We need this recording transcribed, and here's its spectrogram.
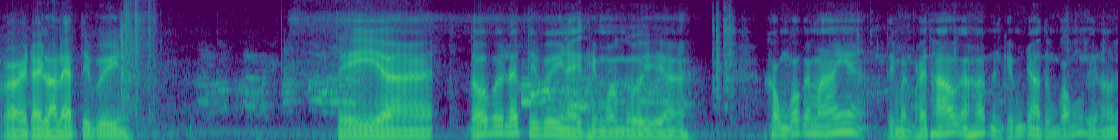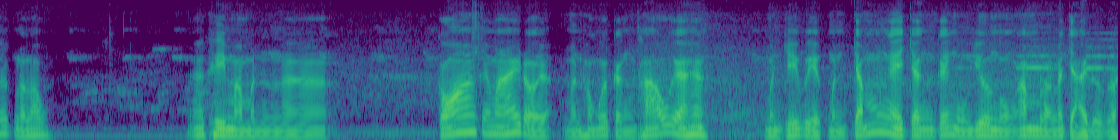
Rồi đây là LED TV này. Thì à, đối với LED TV này thì mọi người à, không có cái máy á, thì mình phải tháo ra hết mình kiểm tra từng bóng thì nó rất là lâu. À, khi mà mình à, có cái máy rồi mình không có cần tháo ra ha. Mình chỉ việc mình chấm ngay chân cái nguồn dương nguồn âm là nó chạy được rồi.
